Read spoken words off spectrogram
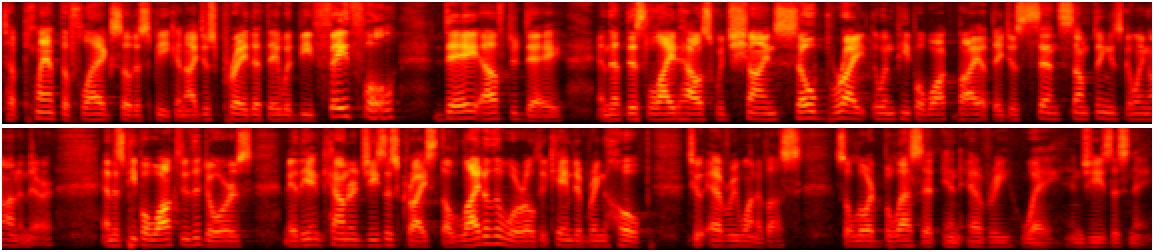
to plant the flag, so to speak. And I just pray that they would be faithful day after day and that this lighthouse would shine so bright that when people walk by it, they just sense something is going on in there. And as people walk through the doors, may they encounter Jesus Christ, the light of the world, who came to bring hope to every one of us. So, Lord, bless it in every way. In Jesus' name.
